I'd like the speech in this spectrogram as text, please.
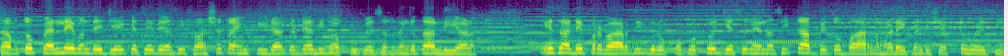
ਸਭ ਤੋਂ ਪਹਿਲੇ ਬੰਦੇ ਜੇ ਕਿਸੇ ਦੇ ਅਸੀਂ ਫਸਟ ਟਾਈਮ ਕੀੜਾ ਕੱਢਿਆ ਸੀ ਬਾਪੂ ਕੇਸਰ ਸਿੰਘ ਧਾਲੀ ਵਾਲ ਇਹ ਸਾਡੇ ਪਰਿਵਾਰ ਦੀ ਗਰੁੱਪ ਫੋਟੋ ਜਿਸ ਦਿਨ ਅਸੀਂ ਢਾਬੇ ਤੋਂ ਬਾਰਨ ਹੜੇ ਪਿੰਡ ਸ਼ਿਫਟ ਹੋਏ ਸੀ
